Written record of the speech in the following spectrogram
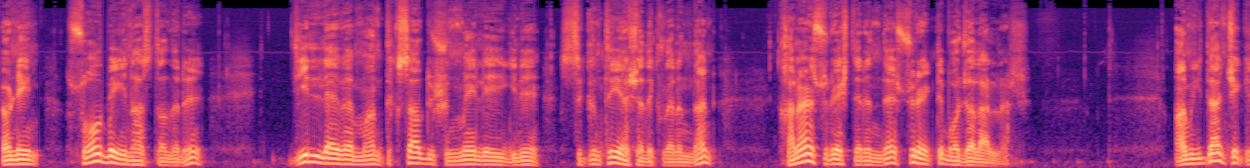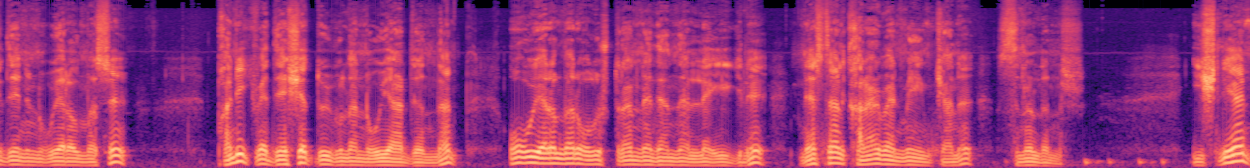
Örneğin sol beyin hastaları dille ve mantıksal düşünmeyle ilgili sıkıntı yaşadıklarından karar süreçlerinde sürekli bocalarlar. Amigdal çekirdeğinin uyarılması panik ve dehşet duygularını uyardığından o uyarıları oluşturan nedenlerle ilgili nesnel karar verme imkanı sınırlanır. İşleyen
